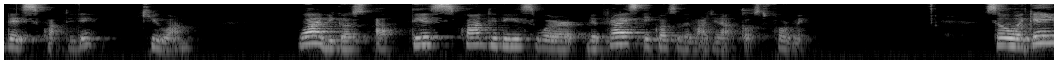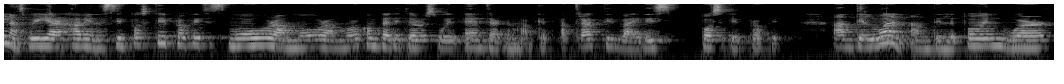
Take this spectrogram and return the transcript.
this quantity, Q1. Why? Because at these quantities where the price equals to the marginal cost for me. So again, as we are having same positive profits, more and more and more competitors will enter the market, attracted by this positive profit. Until when? Until the point where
